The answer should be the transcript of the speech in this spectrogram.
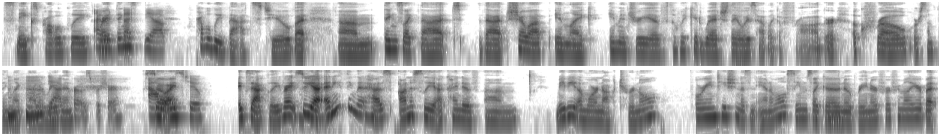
snakes, probably. I right? Things, bet, yeah probably bats too, but um, things like that that show up in like imagery of the Wicked Witch. They always have like a frog or a crow or something mm-hmm. like that. Mm-hmm. yeah, crows for sure. So Owls I, too. Exactly right. So yeah, mm-hmm. anything that has honestly a kind of um, maybe a more nocturnal orientation as an animal seems like mm-hmm. a no brainer for familiar, but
